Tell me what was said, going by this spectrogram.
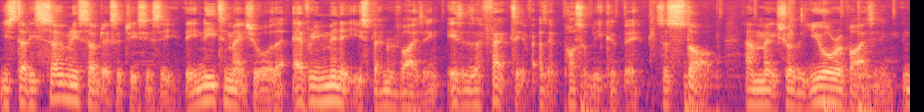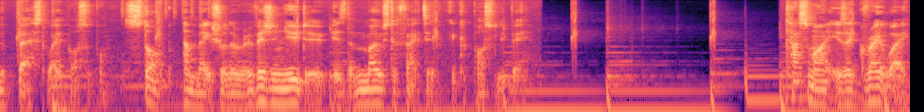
You study so many subjects at GCSE that you need to make sure that every minute you spend revising is as effective as it possibly could be. So stop and make sure that you're revising in the best way possible. Stop and make sure the revision you do is the most effective it could possibly be. Tassomai is a great way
